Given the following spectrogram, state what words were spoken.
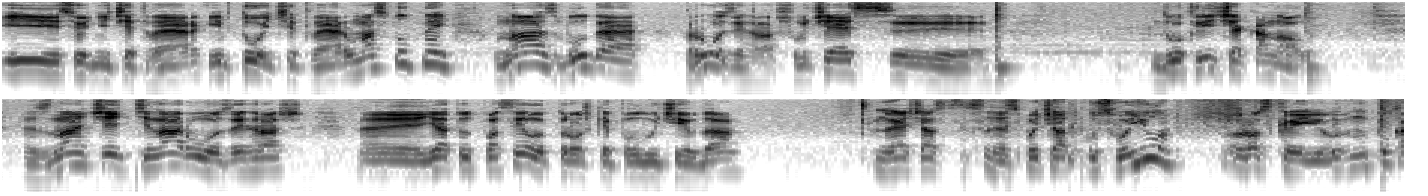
і сьогодні четвер, і в той четвер у наступний у нас буде розіграш у честь е, двохріччя каналу. Значить, на розіграш. е, Я тут посилок трошки отримав, да? Ну, я зараз спочатку свою розкрию. Ну, поки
